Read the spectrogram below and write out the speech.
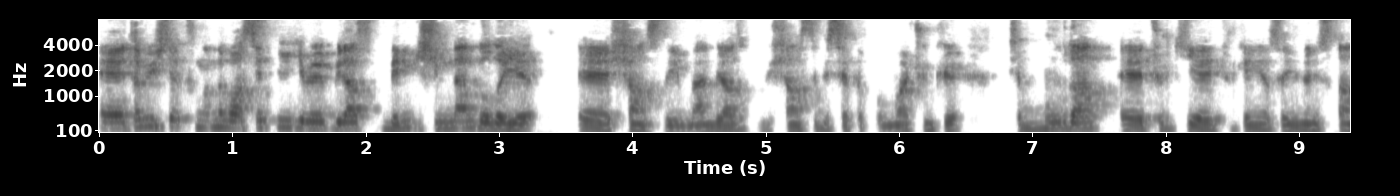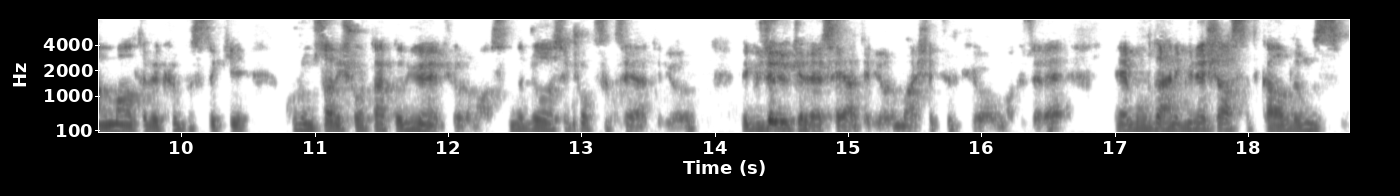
E, tabii işte Fınan'ın bahsettiği gibi biraz benim işimden dolayı e, şanslıyım ben. Biraz şanslı bir setup'ım var. Çünkü işte buradan e, Türkiye, Türkiye'nin yanı Yunanistan, Malta ve Kıbrıs'taki kurumsal iş ortaklarını yönetiyorum aslında. Dolayısıyla çok sık seyahat ediyorum. Ve güzel ülkelere seyahat ediyorum. Başta Türkiye olmak üzere. E, burada hani güneş hasret kaldığımız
